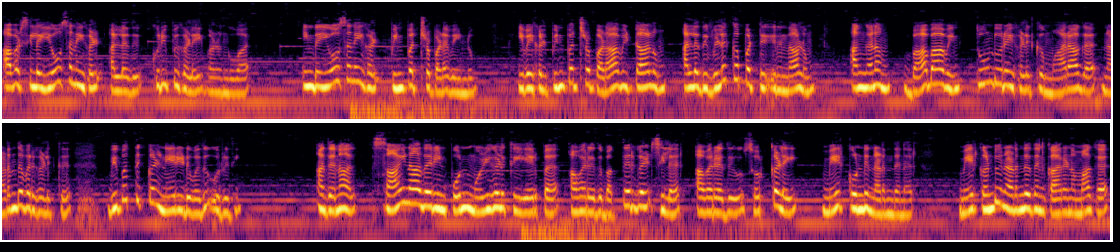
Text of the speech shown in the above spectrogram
அவர் சில யோசனைகள் அல்லது குறிப்புகளை வழங்குவார். இந்த யோசனைகள் பின்பற்றப்பட வேண்டும். இவைகள் பின்பற்றப்படாவிட்டாலும் அல்லது விளக்கப்பட்டு இருந்தாலும் அங்கனம் பாபாவின் தூண்டுரைகளுக்கு மாறாக நடந்தவர்களுக்கு விபத்துக்கள் நேரிடுவது உறுதி. அதனால் சாய்நாதரின் பொன் மொழிகளுக்கு ஏற்ப அவரது பக்தர்கள் சிலர் அவரது சொற்களை மேற்கொண்டு நடந்தனர். மேற்கொண்டு நடந்ததன் காரணமாக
